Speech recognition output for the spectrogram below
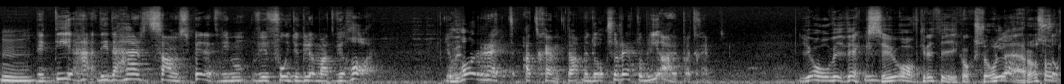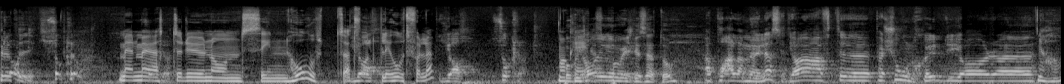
ni? Det, är det, här, det är det här samspelet vi, vi får inte glömma att vi har. Du har rätt att skämta, men du har också rätt att bli arg på ett skämt. ja, och vi växer ju av kritik också och lär oss av såklart, kritik. Såklart. Men möter du någonsin hot? Att Ja. folk blir hotfulla? Ja, såklart. På, Okej. vilket, på vilket sätt då? Ja, på alla möjliga sätt. Jag har haft eh, personskydd. Jag har, eh, Jaha.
